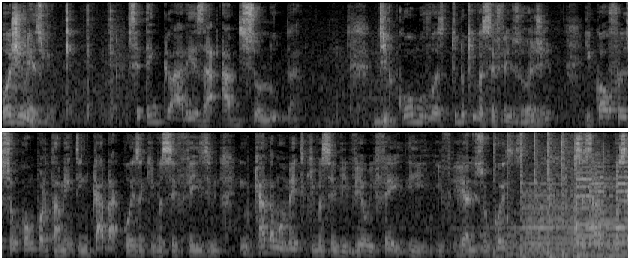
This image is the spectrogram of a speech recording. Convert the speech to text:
Hoje mesmo, você tem clareza absoluta de como você, tudo que você fez hoje e qual foi o seu comportamento em cada coisa que você fez, em cada momento que você viveu e fez e, e realizou coisas. Você sabe, você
